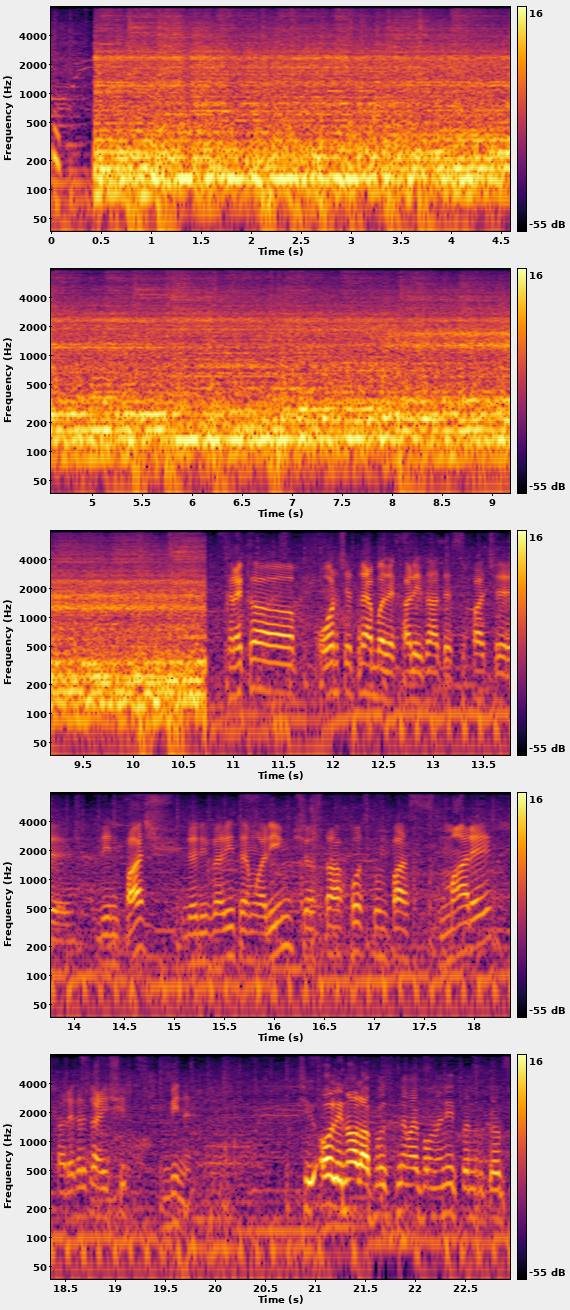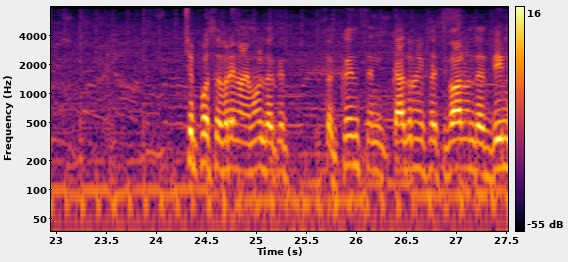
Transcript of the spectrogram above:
că orice treabă de calitate se face din pași, de diferite mărimi și ăsta a fost un pas mare care cred că a ieșit bine. Și all in all a fost nemaipomenit pentru că ce poți să vrei mai mult decât să cânti în cadrul unui festival unde vin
